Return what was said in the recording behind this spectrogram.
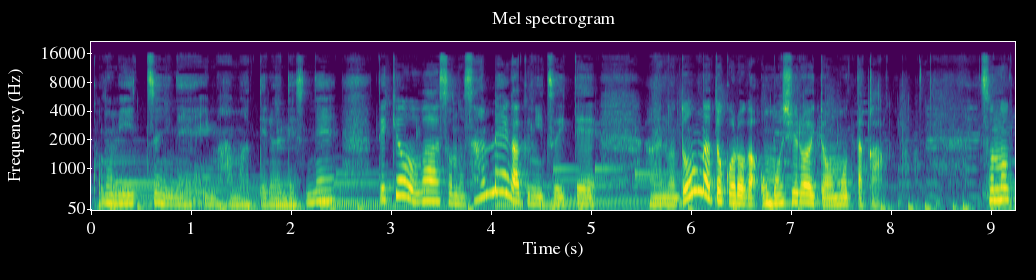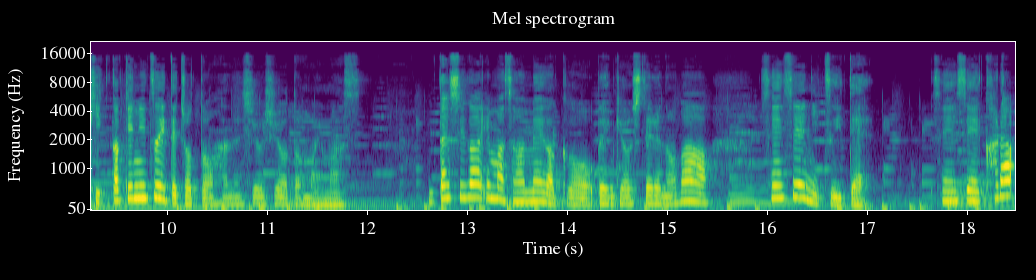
この3つにね今ハマってるんですねで今日はその三名学についてあのどんなところが面白いと思ったか。そのきっかけについてちょっとお話をしようと思います。私が今三名学を勉強してるのは先生について先生から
